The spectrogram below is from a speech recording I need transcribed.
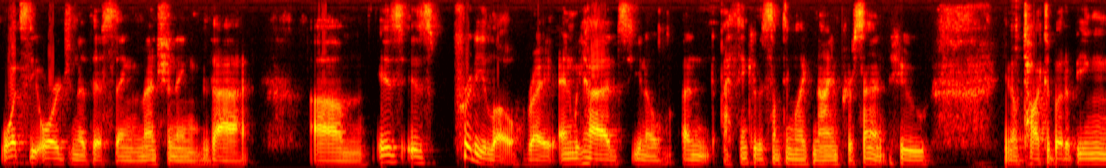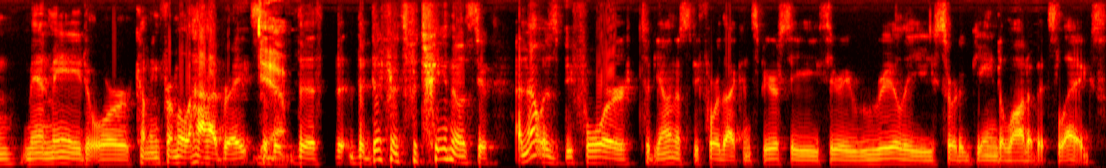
what's the origin of this thing?" mentioning that um, is is pretty low, right? And we had, you know, and I think it was something like nine percent who you know, talked about it being man-made or coming from a lab, right? So Yeah. the, the the difference between those two, and that was before, to be honest, before that conspiracy theory really sort of gained a lot of its legs.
